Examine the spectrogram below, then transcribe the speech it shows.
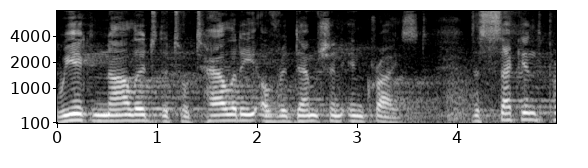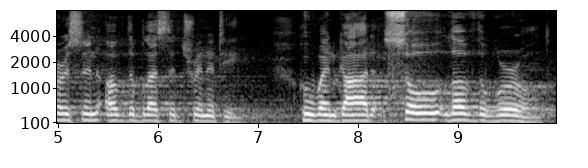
we acknowledge the totality of redemption in Christ, the second person of the Blessed Trinity, who, when God so loved the world,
